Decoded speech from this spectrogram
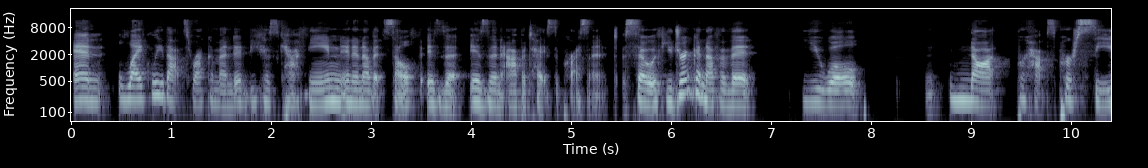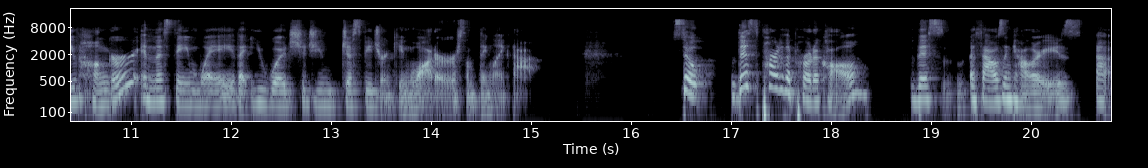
And likely that's recommended because caffeine in and of itself is a, is an appetite suppressant. So if you drink enough of it, you will not perhaps perceive hunger in the same way that you would should you just be drinking water or something like that. So this part of the protocol, this a thousand calories, uh,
